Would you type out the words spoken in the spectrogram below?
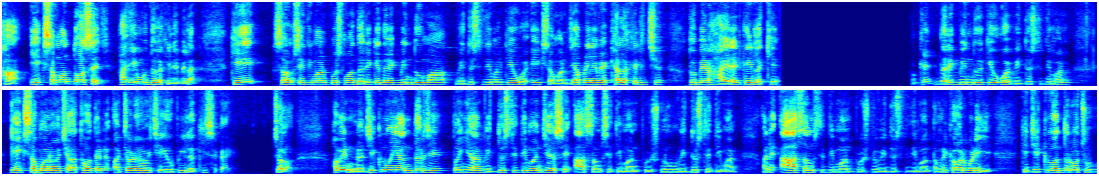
હા, એક સમાન તો હશે જ. હા, એ મુદ્દો લખી લે પહેલાં. કે સમસ્થિતિમાન પુષ્પમાં દરેકે દરેક બિંદુમાં વિદ્યુત સ્થિતિમાન કેવું હોય? એક સમાન. જે આપણે અહીંયા વ્યાખ્યા લખેલી જ છે, તો બે હાઇલાઇટ કરીને લખીએ. ઓકે? દરેક બિંદુએ કેવું હોય? વિદ્યુત સ્થિતિમાન એક સમાન હોય છે અથવા તેને અચળ હોય છે એવું બી લખી શકાય. ચલો. હવે નજીકનું અહીંયા અંતર છે, તો અહીંયા વિદ્યુત સ્થિતિમાન જે હશે, આ સમસ્થિતિમાન પુરુષનું વિદ્યુત સ્થિતિમાન અને આ સમસ્થિતિમાન પુરુષનું વિદ્યુત સ્થિતિમાન તમને ખબર પડી ગઈ કે જેટલું અંતર ઓછું,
